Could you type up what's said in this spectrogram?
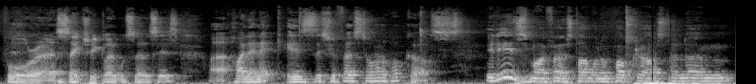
for uh, State Street Global Services. Uh, hi there, Nick. Is this your first time on a podcast? It is my first time on a podcast, and um,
